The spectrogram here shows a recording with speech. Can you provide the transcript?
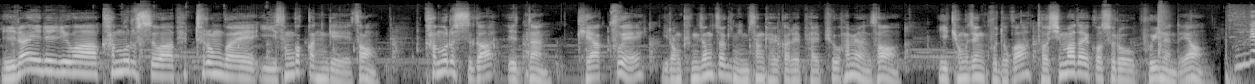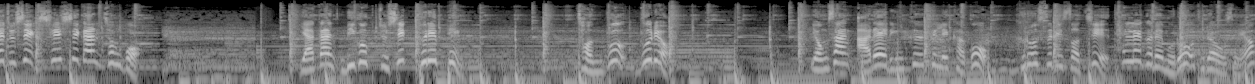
이라이리리와 카무루스와 펩트론과의 이 삼각관계에서 카무루스가 일단 계약 후에 이런 긍정적인 임상 결과를 발표하면서 이 경쟁 구도가 더 심화될 것으로 보이는데요. 국내 주식 실시간 정보. 야간 미국 주식 브리핑. 전부 무료. 영상 아래 링크 클릭하고 그로스 리서치 텔레그램으로 들어오세요.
